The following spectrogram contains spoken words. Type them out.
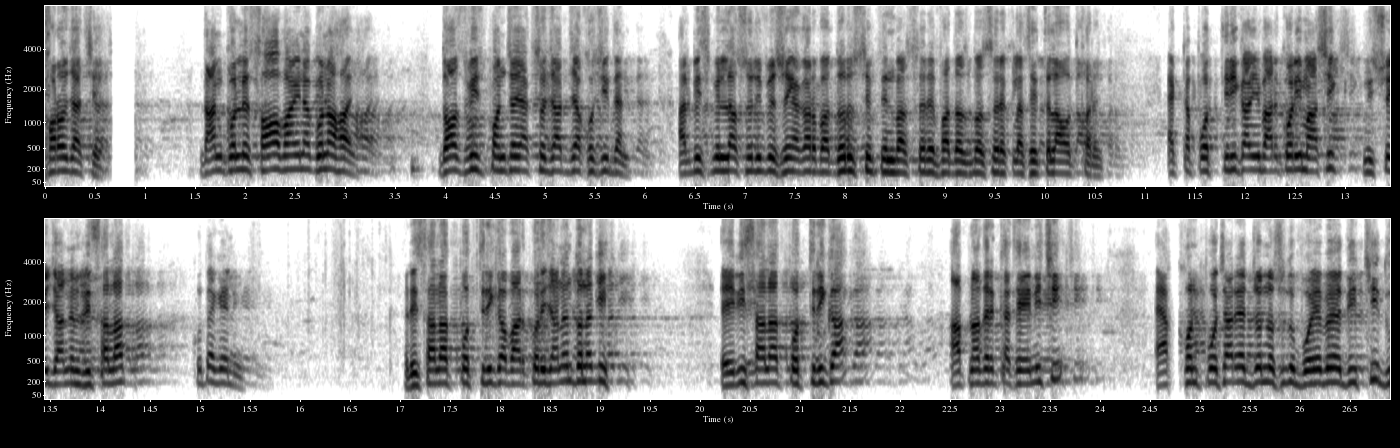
খরচ আছে। দান করলে সব হয় না গোনা হয়। দশ, বিশ, পঞ্চাশ, একশো যার যা খুশি দেন। আর বিসমিল্লা শরীফের সঙ্গে এগারো বার দরুসিফ তিন বছরে বা দশ বছরে ক্লাসে তেলাওয়াত করেন। একটা পত্রিকা আমি বার করি মাসিক, নিশ্চয়ই জানেন রিসালাত। কোথায় গেলি? রিসালাত পত্রিকা বার করি, জানেন তো নাকি? এই রিসালাত পত্রিকা আপনাদের কাছে এনেছি। এখন প্রচারের জন্য শুধু বয়ে বয়ে দিচ্ছি, দু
